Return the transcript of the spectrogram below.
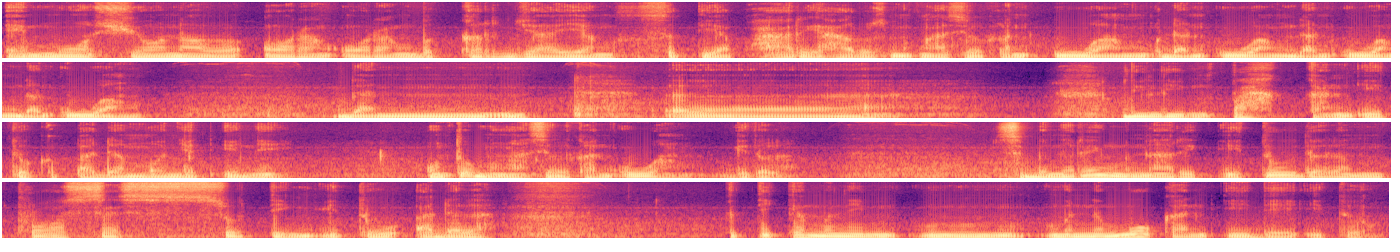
emosional orang-orang bekerja yang setiap hari harus menghasilkan uang dan uang dan uang dan uang dan uh, dilimpahkan itu kepada monyet ini untuk menghasilkan uang gitu loh. Sebenarnya yang menarik itu dalam proses syuting itu adalah ketika menemukan ide itu.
